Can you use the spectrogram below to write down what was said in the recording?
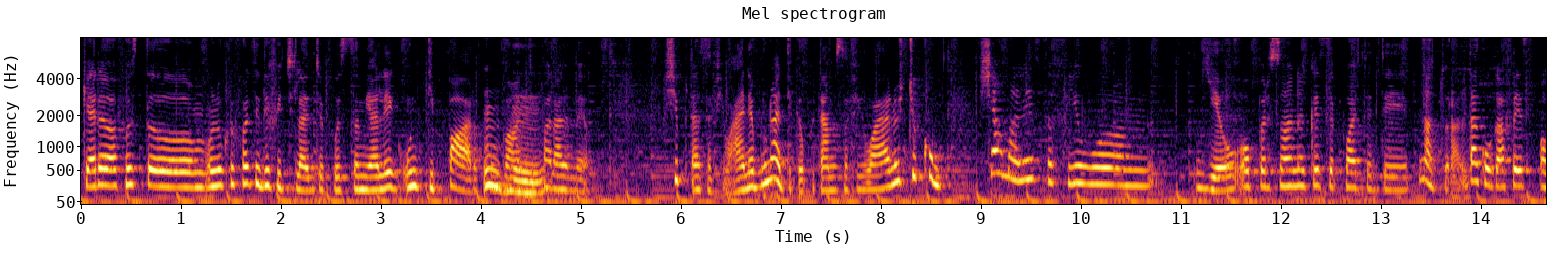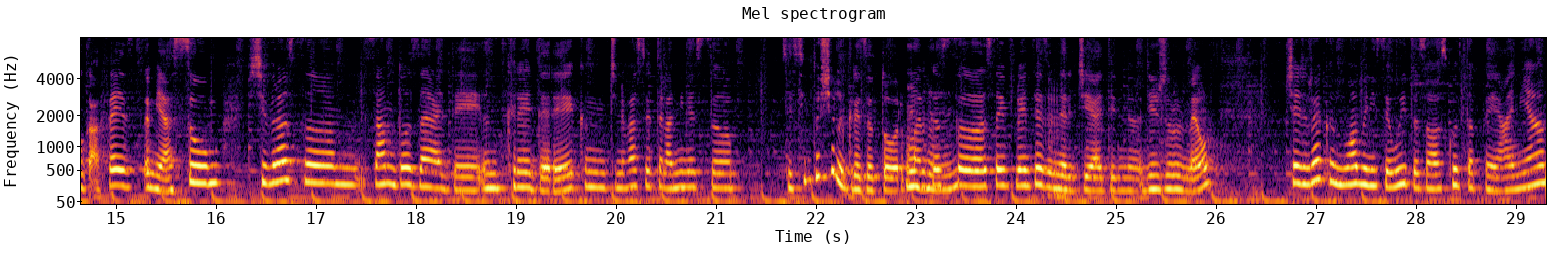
Chiar a fost uh, un lucru foarte dificil la început să-mi aleg un tipar, cumva, mm-hmm. un tipar al meu. Și puteam să fiu aia nebunatică, puteam să fiu aia nu știu cum. Și am ales să fiu uh, eu, o persoană cât se poate de natural. Dacă o gafez, o gafez, îmi asum și vreau să, să am doza aia de încredere când cineva se uită la mine să se simtă și el încrezător, uh-huh. parcă să, să influențeze energia din, din jurul meu. Și aș vrea când oamenii se uită sau ascultă pe Ania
